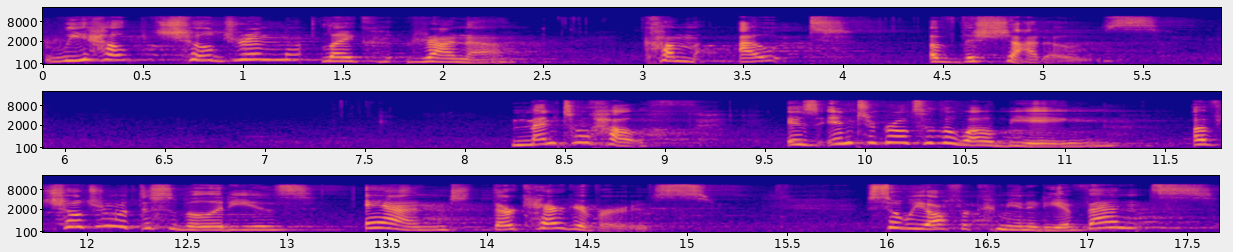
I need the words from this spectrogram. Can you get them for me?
We help children like Rana come out of the shadows. Mental health is integral to the well-being of children with disabilities and their caregivers. So we offer community events,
